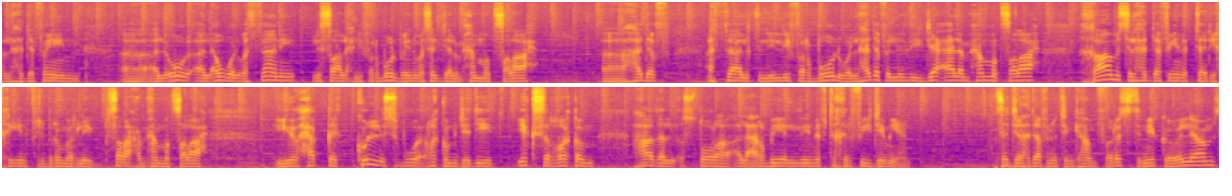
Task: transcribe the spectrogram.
الهدفين آه، الأول والثاني لصالح ليفربول بينما سجل محمد صلاح هدف الثالث لليفربول والهدف الذي جعل محمد صلاح خامس الهدافين التاريخيين في ال Premier League. بصراحة محمد صلاح يحقق كل أسبوع رقم جديد يكسر رقم هذا الأسطورة العربية اللي نفتخر فيه جميعا. سجل اهداف نوتنغهام فورست نيكو ويليامز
